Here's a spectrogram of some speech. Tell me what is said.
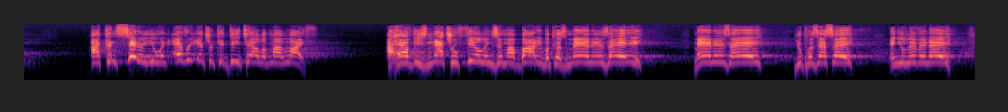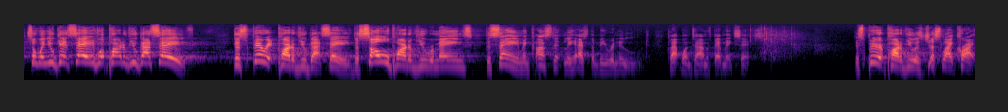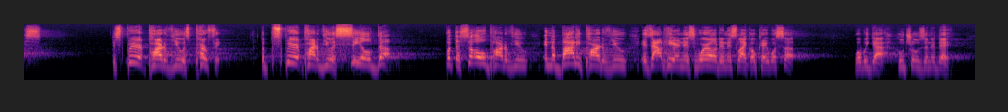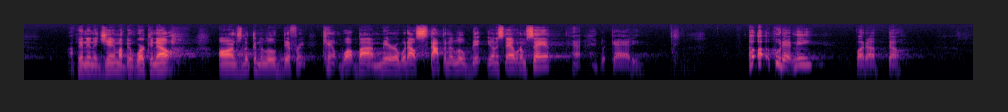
I consider you in every intricate detail of my life. I have these natural feelings in my body because man is a, man is a, you possess a, and you live in a. So when you get saved, what part of you got saved? The spirit part of you got saved. The soul part of you remains the same and constantly has to be renewed. Clap one time if that makes sense. The spirit part of you is just like Christ. The spirit part of you is perfect. The spirit part of you is sealed up. But the soul part of you and the body part of you is out here in this world and it's like, okay, what's up? What we got? Who choosing today? I've been in the gym, I've been working out, arms looking a little different. Can't walk by a mirror without stopping a little bit. You understand what I'm saying? Look at him. Uh, uh, who that me? What up, though?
